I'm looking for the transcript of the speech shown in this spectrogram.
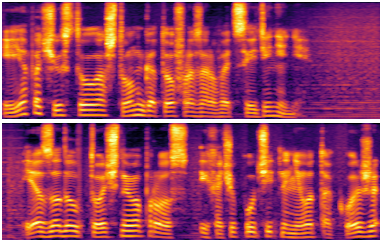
и я почувствовала, что он готов разорвать соединение. Я задал точный вопрос и хочу получить на него такой же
